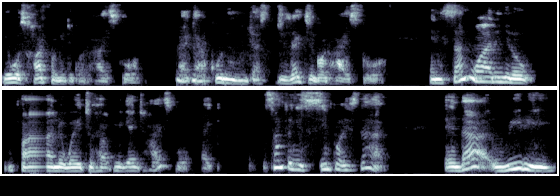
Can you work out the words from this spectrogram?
it was hard for me to go to high school. Like mm-hmm. I couldn't just directly go to high school. And someone, you know, find a way to help me get into high school. Like something as simple as that. And that really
